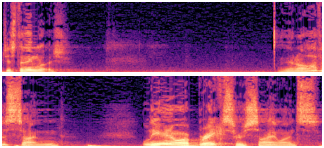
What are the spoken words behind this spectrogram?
just in English. And then all of a sudden, Leonore breaks her silence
